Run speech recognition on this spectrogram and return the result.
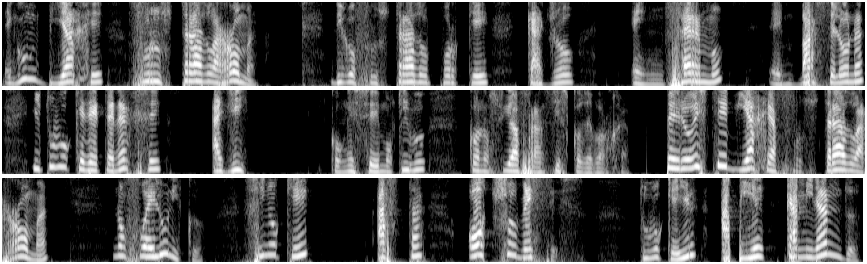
en un viaje frustrado a Roma. Digo frustrado porque cayó enfermo en Barcelona y tuvo que detenerse allí con ese motivo conoció a Francisco de Borja. Pero este viaje frustrado a Roma no fue el único, sino que hasta ocho veces tuvo que ir a pie caminando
